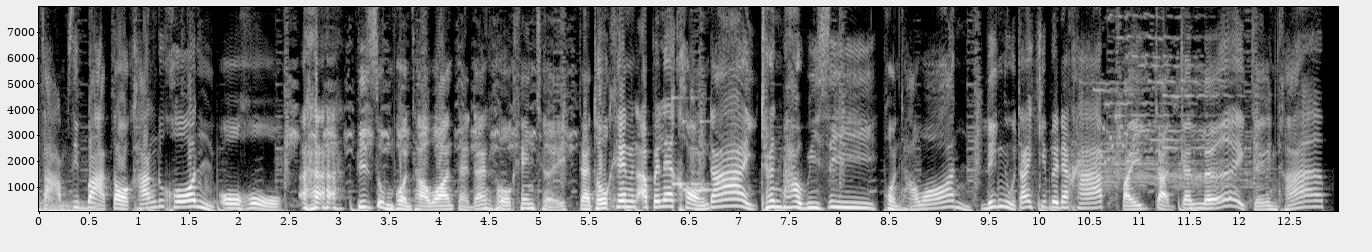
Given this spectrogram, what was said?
30 บาทต่อครั้งทุกคน โอ้โห พี่สุ่มผลถาวรแต่ได้โทเค็นเฉย แต่โทเค็นนั้นเอาไปแลกของได้ เช่นเผา VC ผลถาวร ลิงก์อยู่ใต้คลิปเลยนะครับ ไปจัดกันเลย เจอกันครับ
